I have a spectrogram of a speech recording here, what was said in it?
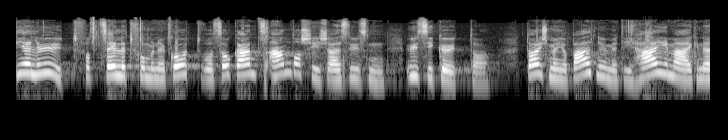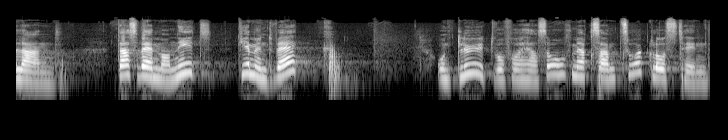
die Leute erzählen von einem Gott, der so ganz anders ist als unsere Götter. Da ist man ja bald nicht mehr die im eigenen Land. Das wollen wir nicht. Die müssen weg. Und die Leute, die vorher so aufmerksam zugelassen haben,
